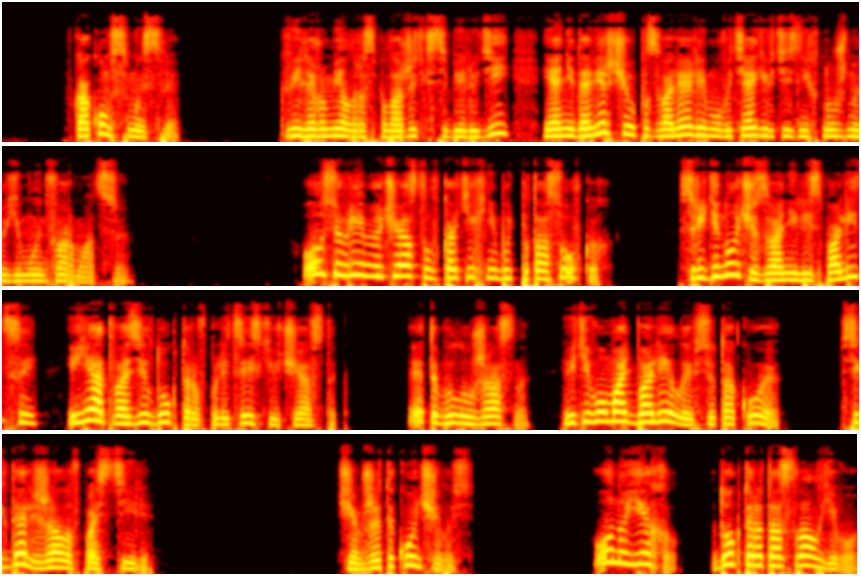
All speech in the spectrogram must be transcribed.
— В каком смысле? Квиллер умел расположить к себе людей, и они доверчиво позволяли ему вытягивать из них нужную ему информацию. Он все время участвовал в каких-нибудь потасовках. Среди ночи звонили из полиции, и я отвозил доктора в полицейский участок. Это было ужасно, ведь его мать болела и все такое. Всегда лежала в постели. Чем же это кончилось? Он уехал. Доктор отослал его.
